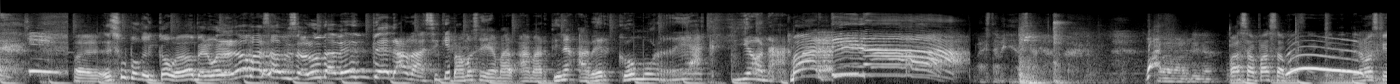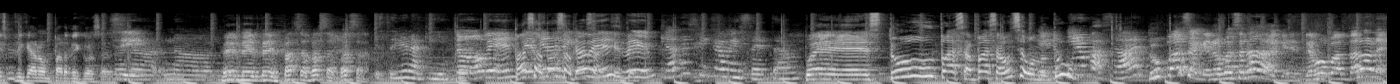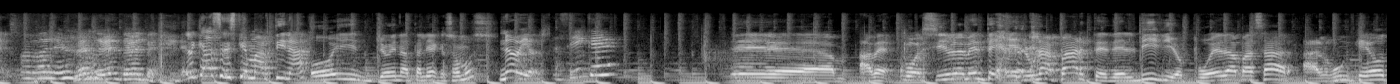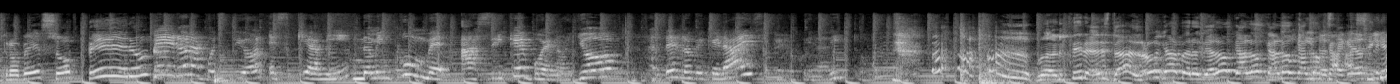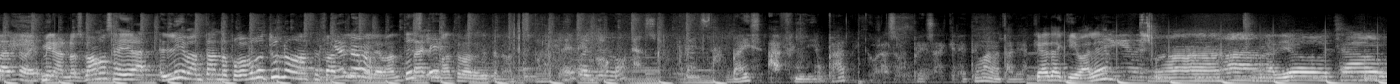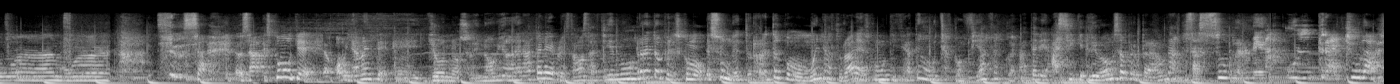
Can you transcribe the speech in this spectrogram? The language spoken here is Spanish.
Vale, es un poco incómodo, pero bueno, no pasa absolutamente nada. Así que vamos a llamar a Martina a ver cómo reacciona. ¡Martina! Está. Hola, Martina. Pasa, pasa, pasa. que te tenemos que explicar un par de cosas. Sí. No, no, Ven, ven, ven, pasa, pasa, pasa. estoy bien aquí. No, ven. Pasa, ven, pasa, pasa, que te- ven. ¿Qué haces sin camiseta? Pues tú pasa, pasa, un segundo, Que tú. no quiero pasar. Tú pasa, que no pasa nada, que tengo pantalones. Ah, vale. Vente, vente, vente. El caso es que Martina, hoy yo y Natalia, ¿qué somos? Novios. Así que, Eh, a ver, posiblemente en una parte del vídeo pueda pasar algún que otro beso, pero... pero la cuestión es que a mí no me incumbe. Así que, bueno, yo haced lo que queráis, pero cuidadito. Martina está loca, pero que loca, loca, loca, loca. Así que, ¿eh? mira, nos vamos a ir levantando poco a poco. Tú no hace falta Yo que te levantes, Vale. no hace falta que te levantes. Eh, pues no. Vais a flipar sorpresa que le tengo a Natalia. Quédate aquí, ¿vale? Adiós, chao. mua, mua. O, sea, o sea, es como que, obviamente, eh, yo no soy novio de Natalia, pero estamos haciendo un reto, pero es como, es un reto, reto como muy natural, es como que ya tengo mucha confianza con Natalia, así que le vamos a preparar una cosa súper mega ultra chula.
